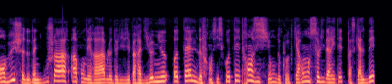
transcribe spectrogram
Embûche de Danny Bouchard, Impondérable d'Olivier Paradis Lemieux, Hôtel de Francis Côté, Transition de Claude Caron, Solidarité de Pascal D,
